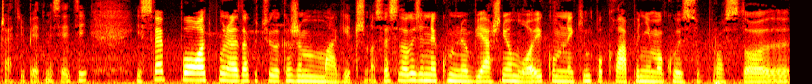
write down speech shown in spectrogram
4-5 meseci, je sve potpuno, tako ću da kažem, magično. Sve se događa nekom neobjašnjivom logikom, nekim poklapanjima koje su prosto e,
